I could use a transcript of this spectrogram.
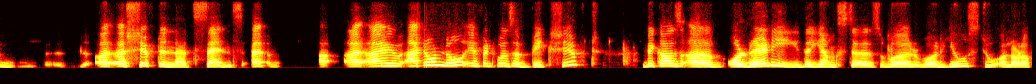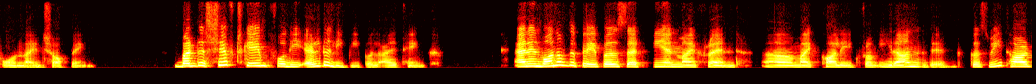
uh, a, a shift in that sense. I, I, I don't know if it was a big shift, because uh, already the youngsters were, were used to a lot of online shopping. But the shift came for the elderly people, I think. And in one of the papers that me and my friend, uh, my colleague from Iran did, because we thought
